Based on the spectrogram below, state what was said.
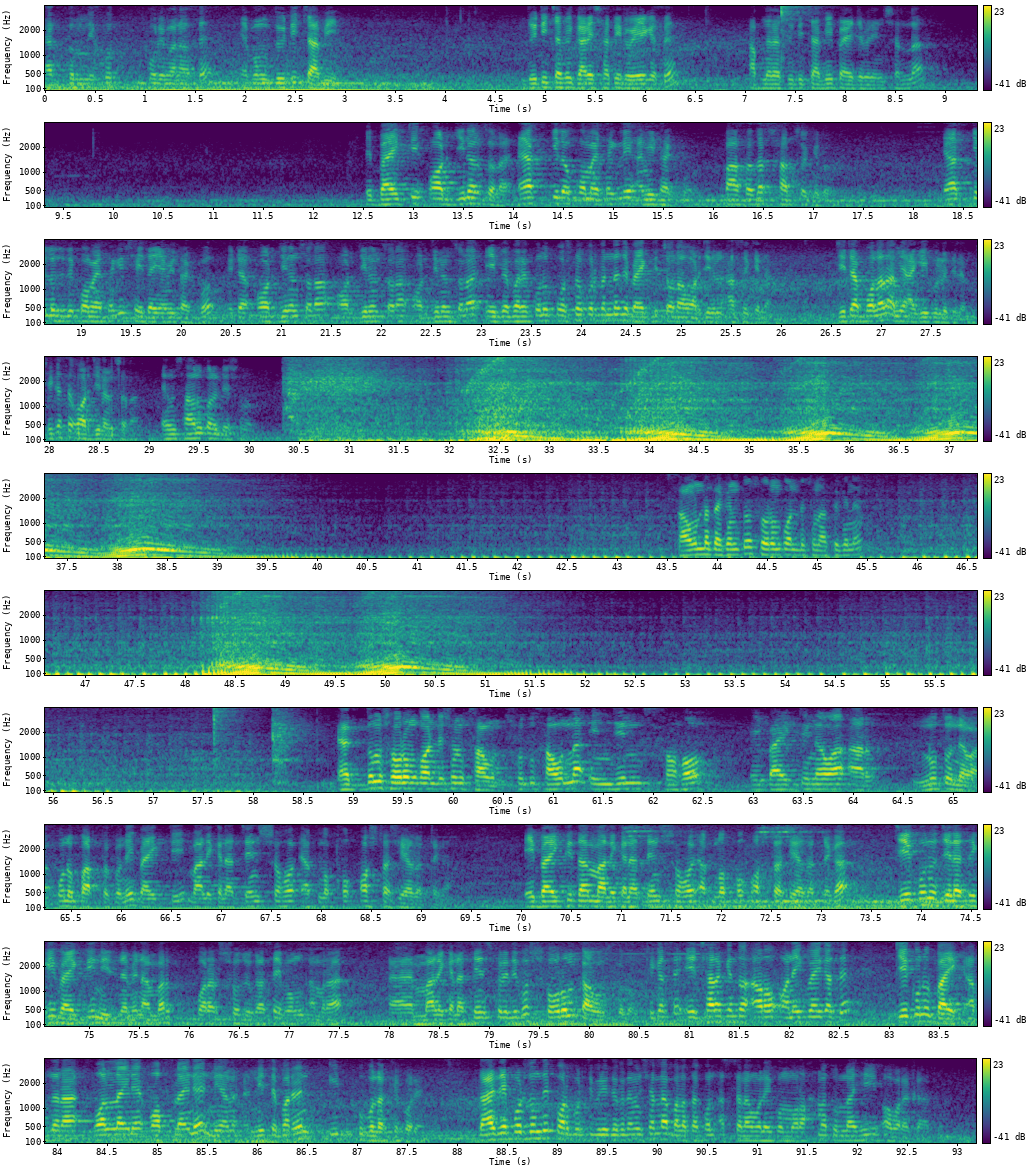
একদম নিখুঁত পরিমাণ আছে এবং দুইটি চাবি। দুইটি চাবি গাড়ির সাথে রয়ে গেছে। আপনারা দুইটি চাবি পেয়ে যাবেন ইনশাল্লাহ। এই বাইকটি অরিজিনাল চলা। এক কিলো কমায় থাকলে আমি থাকব পাঁচ হাজার সাতশো কিলো। এক কিলো যদি কমায় থাকে সেইটাই আমি থাকব। এটা অরিজিনাল চলা অরিজিনাল চলা অরিজিনাল চলা। এই ব্যাপারে কোনো প্রশ্ন করবেন না যে বাইকটি চলা অরিজিনাল আছে কিনা। যেটা বলার আমি আগেই বলে দিলাম। ঠিক আছে? অরিজিনাল চলা। এবং সাউন্ড কোয়ালিটি শুনুন। সাউন্ডটা দেখেন তো শোরুম কন্ডিশন আছে কিনা? একদম শোরুম কন্ডিশন সাউন্ড শুধু সাউন্ড না ইঞ্জিন সহ এই বাইকটি নেওয়া আর নতুন নেওয়া, কোনো পার্থক্য নেই। বাইকটি মালিকানা চেঞ্জ সহ এক লক্ষ অষ্টাশি হাজার টাকা। এই বাইকটির দাম মালিকানা চেঞ্জ সহ এক লক্ষ অষ্টাশি হাজার টাকা। যে কোনো জেলা থেকেই বাইকটি নিজ নামে নাম্বার করার সুযোগ আছে এবং আমরা মালিকানা চেঞ্জ করে দেব শোরুম কাগজগুলো, ঠিক আছে? এছাড়া কিন্তু আরও অনেক বাইক আছে। যে কোনো বাইক আপনারা অনলাইনে, অফলাইনে নিতে পারবেন ঈদ উপলক্ষে করে। তো আজ এ পর্যন্ত পরবর্তী ভিডিও দেখতাম ইনশাল্লাহ ভালো থাকুন। আসসালামু আলাইকুম রহমতুল্লাহি ওবরাকাতু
